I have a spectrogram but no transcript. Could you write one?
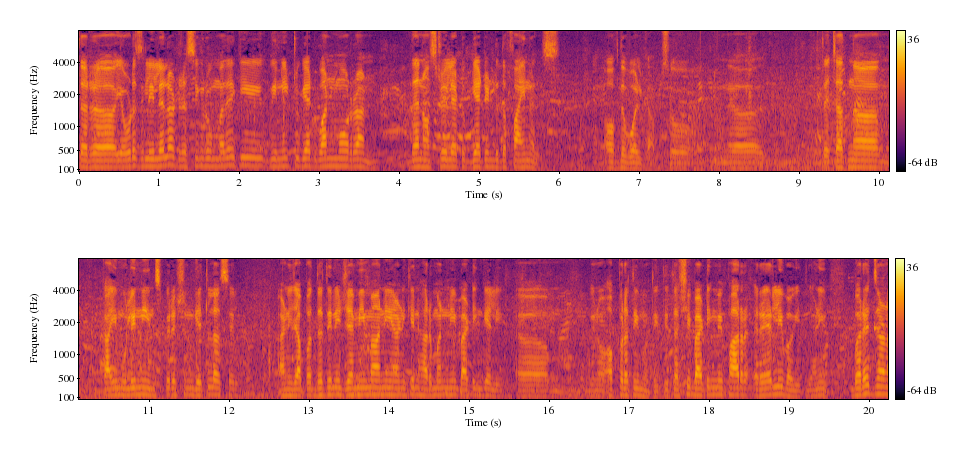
तर एवढंच लिहिलेलं ड्रेसिंग रूममध्ये की we need to get one more run than Australia to get into the finals of the world cup so त्याच्यातनं काही मुलींनी इन्स्पिरेशन घेतलं असेल. आणि ज्या पद्धतीने जेमिमानी आणखीन हरमननी बॅटिंग केली यु नो अप्रतिम होती. ती तशी बॅटिंग मी फार रेअरली बघितली. आणि बरेच जण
